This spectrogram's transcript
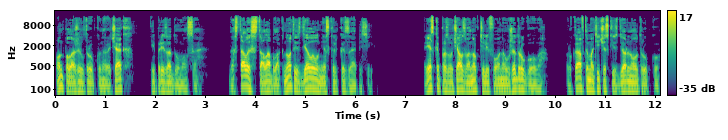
Он положил трубку на рычаг и призадумался. Достал из стола блокнот и сделал несколько записей. Резко прозвучал звонок телефона, уже другого. Рука автоматически сдернула трубку.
